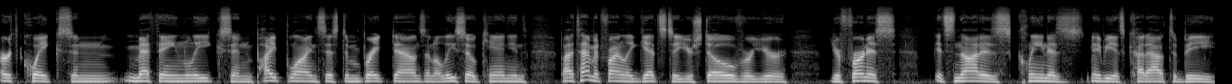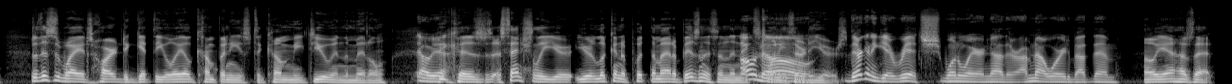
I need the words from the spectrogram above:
earthquakes and methane leaks and pipeline system breakdowns and Aliso canyons. By the time it finally gets to your stove or your your furnace, it's not as clean as maybe it's cut out to be. So this is why it's hard to get the oil companies to come meet you in the middle. Oh, yeah. Because essentially you're you're looking to put them out of business in the next oh no, 20, 30 years. They're going to get rich one way or another. I'm not worried about them. Oh yeah, how's that?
